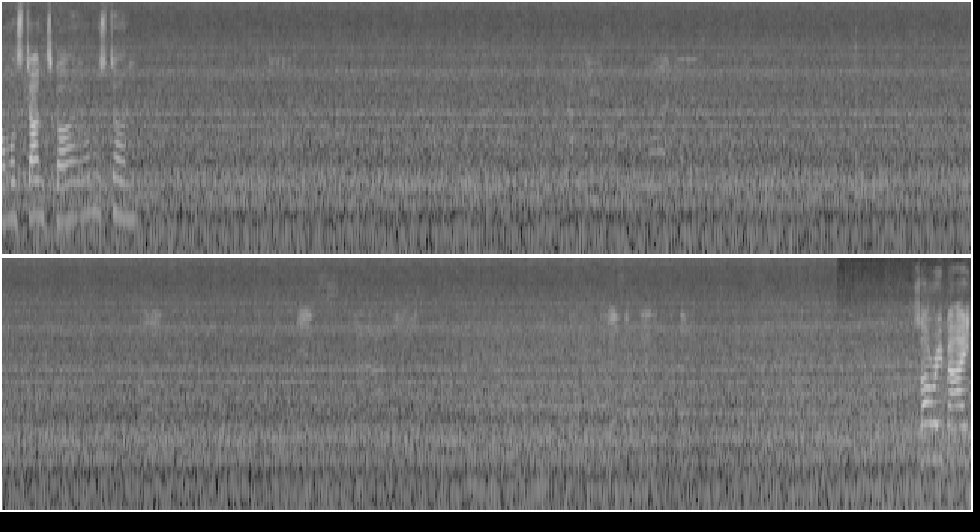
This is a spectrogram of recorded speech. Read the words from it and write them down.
Almost done, Sky. Almost done. Sorry, mate.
